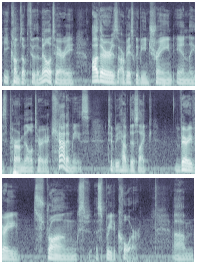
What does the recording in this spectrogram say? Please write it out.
He comes up through the military. Others are basically being trained in these paramilitary academies to be have this like very very strong esprit de corps um,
